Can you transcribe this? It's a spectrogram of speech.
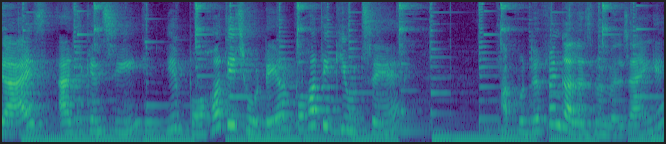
guys as you can see ये बहुत ही छोटे और बहुत ही क्यूट से हैं। आपको डिफरेंट कलर्स में मिल जाएँगे।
